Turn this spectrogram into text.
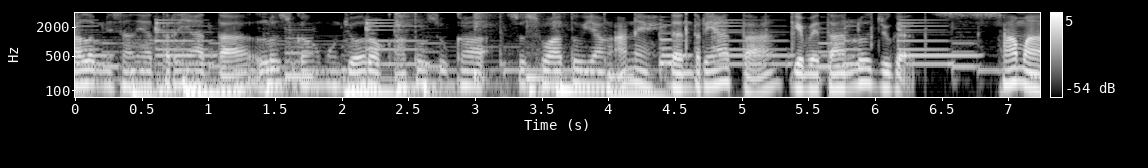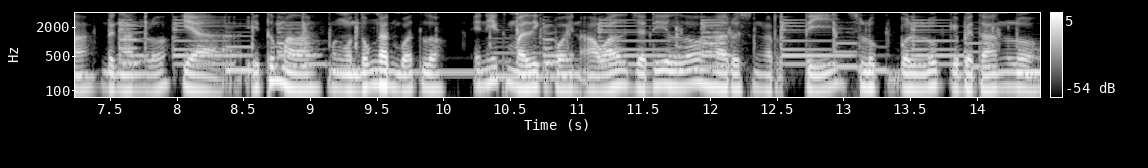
kalau misalnya ternyata lo suka ngomong jorok atau suka sesuatu yang aneh dan ternyata gebetan lo juga sama dengan lo, ya itu malah menguntungkan buat lo. Ini kembali ke poin awal, jadi lo harus ngerti seluk beluk gebetan lo.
